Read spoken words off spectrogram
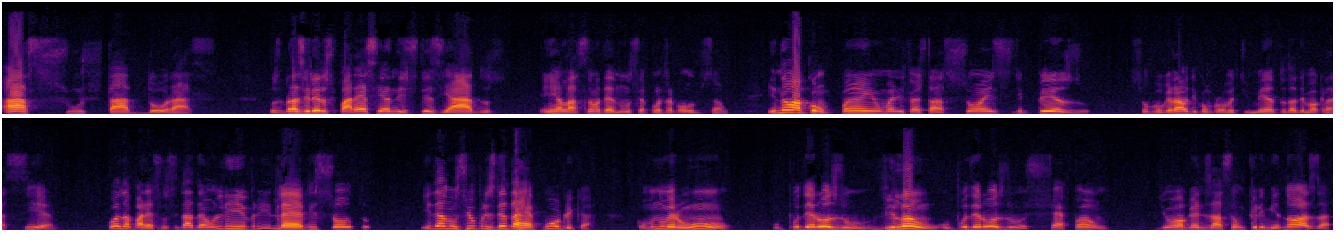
assustadoras. Os brasileiros parecem anestesiados em relação à denúncia contra a corrupção e não acompanham manifestações de peso sobre o grau de comprometimento da democracia, quando aparece um cidadão livre, leve e solto e denuncia o presidente da República como número um, o poderoso vilão, o poderoso chefão de uma organização criminosa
